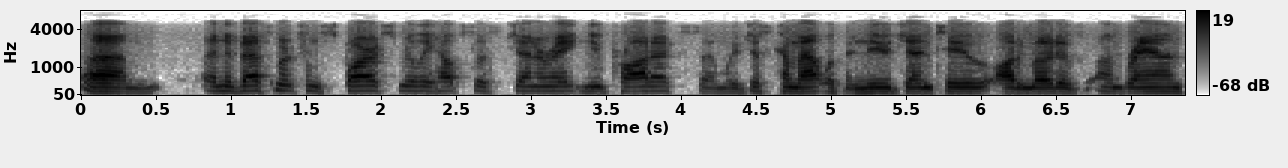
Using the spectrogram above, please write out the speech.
um, an investment from Sparx really helps us generate new products. Um, we've just come out with a new Gen 2 automotive um, brand.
